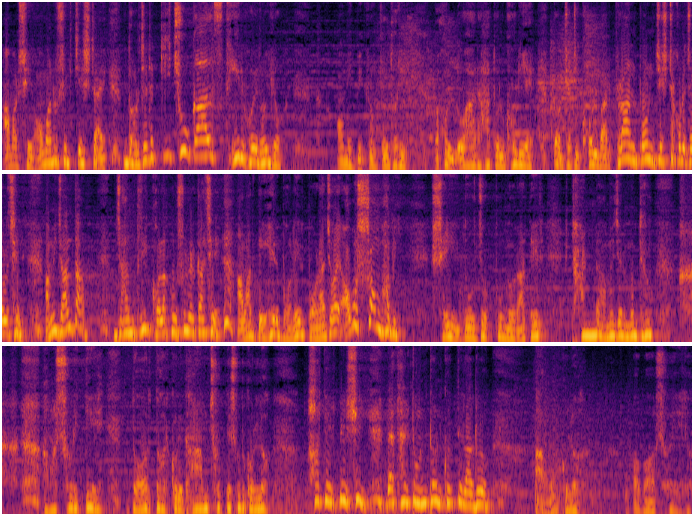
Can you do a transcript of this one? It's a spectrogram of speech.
আমার সেই অমানসিক চেষ্টায় দরজাটা কিছু কাল স্থির হয়ে রইল। অমিত বিক্রম চৌধুরী তখন লোহার হাতল ঘুরিয়ে দরজাটি খোলবার প্রাণপণ চেষ্টা করে চলেছেন। আমি জানতাম, যান্ত্রিক কলাকৌশলের কাছে আমার দেহের বলের পরাজয় অবশ্যম্ভাবী। সেই দুর্যোগপূর্ণ রাতের ঠান্ডা আমেজের মধ্যেও আমার শরীর দিয়ে দর দর করে ঘাম ছুটতে শুরু করল। হাতের পেশি ব্যথায় টনটন করতে লাগল। আঙুলগুলো অবশ হয়ে এলো।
